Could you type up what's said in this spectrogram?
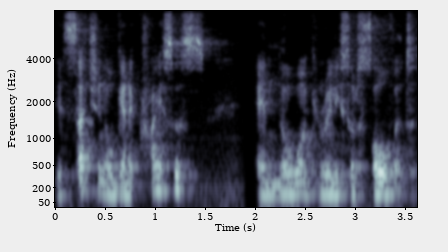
it's such an organic crisis, and no one can really sort of solve it.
